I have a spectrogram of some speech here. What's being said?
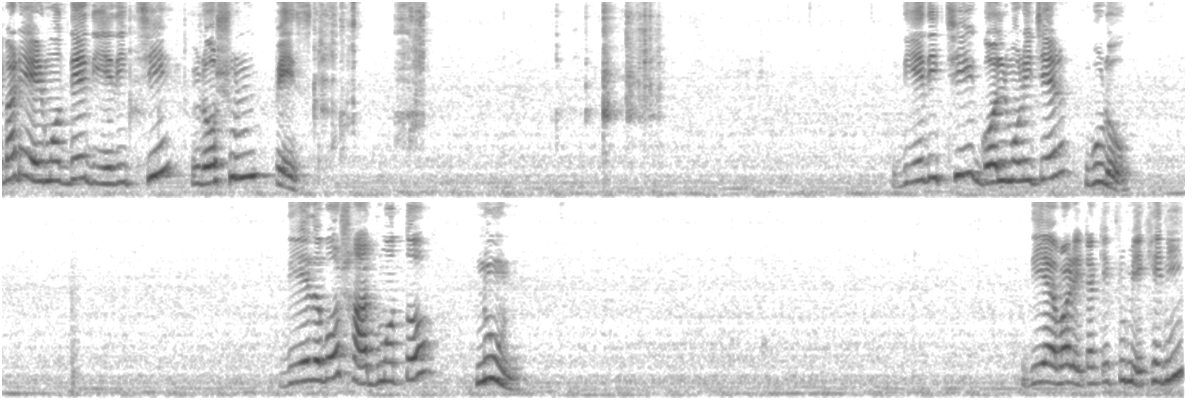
এবারে এর মধ্যে দিয়ে দিচ্ছি রসুন পেস্ট। দিয়ে দিচ্ছি গোলমরিচের গুঁড়ো। দিয়ে দেবো স্বাদ মতো নুন। দিয়ে আবার এটাকে একটু মেখে নিই।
